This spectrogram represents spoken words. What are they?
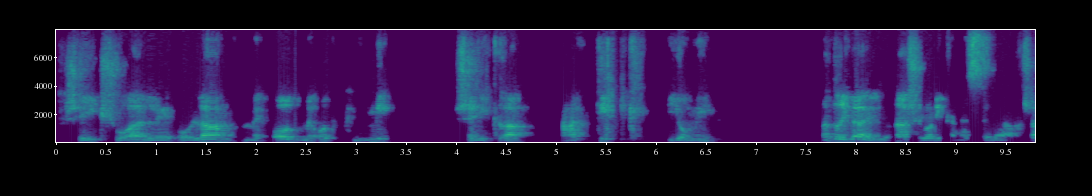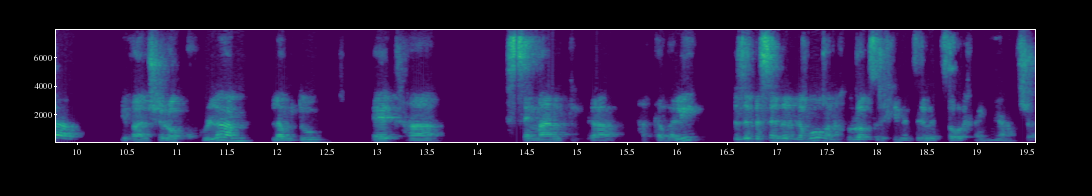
שהיא קשורה לעולם מאוד מאוד פנימי שנקרא עתיק יומין. מדרגה עליונה שלא ניכנס אליה עכשיו, כיוון שלא כולם למדו את הסמנטיקה הקבלית, וזה בסדר גמור, אנחנו לא צריכים את זה לצורך העניין עכשיו.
